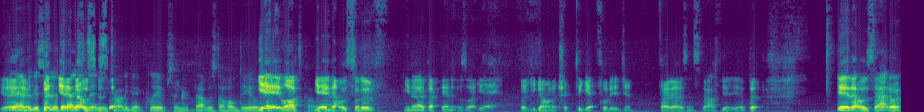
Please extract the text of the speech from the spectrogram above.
Yeah, Yeah, because But, you're yeah, chasing it you're a- trying to get clips, and that was the whole deal. yeah, like yeah, that was sort of you know back then it was like yeah, like you go on a trip to get footage and photos and stuff. Yeah, yeah. But yeah, that was that. I,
